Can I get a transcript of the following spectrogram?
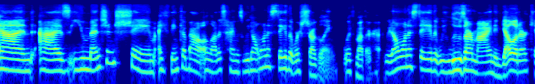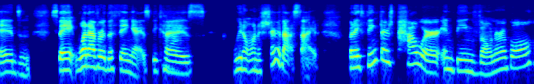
And as you mentioned shame i think about a lot of times we don't want to say that we're struggling with motherhood. We don't want to say that we lose our mind and yell at our kids and say whatever the thing is because we don't want to share that side. But i think there's power in being vulnerable.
